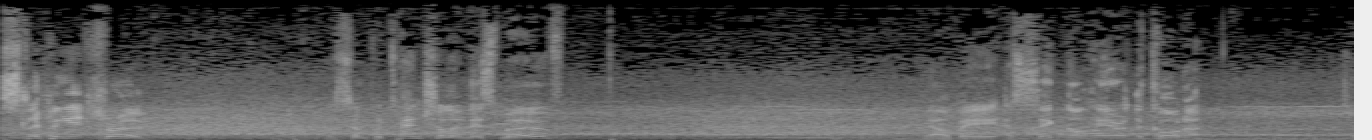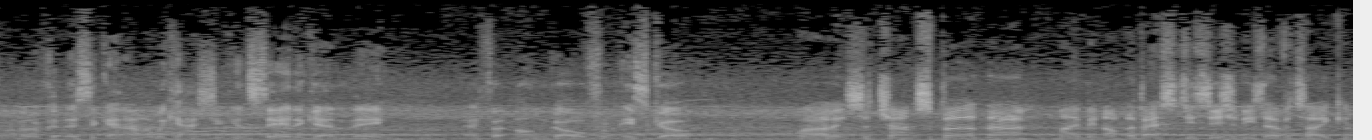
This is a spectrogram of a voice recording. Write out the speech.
Slipping it through. Some potential in this move. There'll be a signal here at the corner. Do you want to look at this again, Alan? We can actually can see it again, the effort on goal from Isco. Well, it's a chance burn, that. Maybe not the best decision he's ever taken.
